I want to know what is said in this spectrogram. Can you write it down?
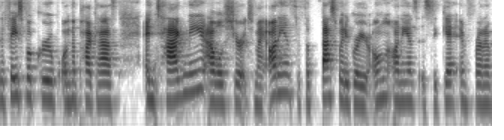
the Facebook group on the podcast and tag me. I will share it to my audience. That's the best way to grow your own audience is to get in front of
